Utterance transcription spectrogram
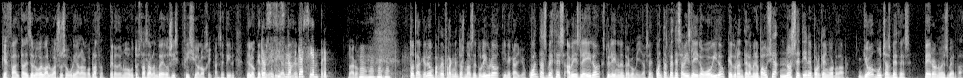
que falta, desde luego, evaluar su seguridad a largo plazo. Pero, de nuevo, tú estás hablando de dosis fisiológicas, es decir, de lo que dosis debería fisiológica siempre. Claro. Total, que leo un par de fragmentos más de tu libro y me callo. ¿Cuántas veces habéis leído, estoy leyendo entre comillas, ¿eh? ¿cuántas veces habéis leído o oído que durante la menopausia no se tiene por qué engordar? Yo muchas veces, pero no es verdad.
